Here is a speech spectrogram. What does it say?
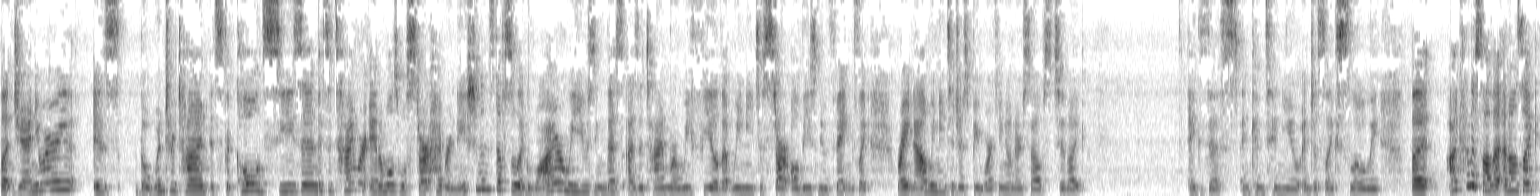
but January is the winter time, it's the cold season, it's a time where animals will start hibernation and stuff. So like, why are we using this as a time where we feel that we need to start all these new things? Like right now we need to just be working on ourselves to like exist and continue and just like slowly. But I kind of saw that and I was like,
